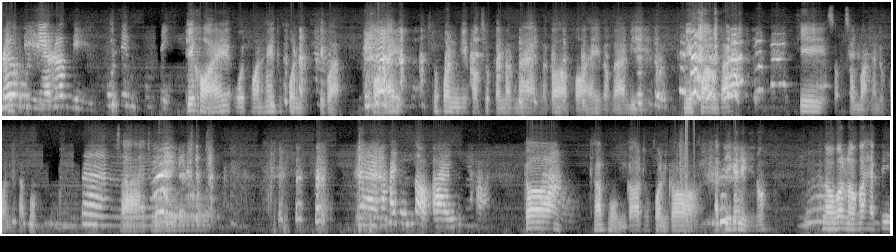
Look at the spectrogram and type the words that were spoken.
เริ่มดีเนี่ยเริ่มดีคู่จิ้นคู่จริงพี่ขอให้อวยพรให้ทุกคนดีกว่า ขอให้ทุกคนมีความสุขกันมากๆ แล้วก็ขอให้แบบว่ามีมีความรัก ที่สสมหวังกันทุกคนครับผมสาธุยังไงคะให้ทุนต่อไปใช่ไหมคะก็พวเราครับผมก็ทุกคนก็แฮปปี้กันอย่างนี้เนาะเราก็เราก็แฮปปี้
